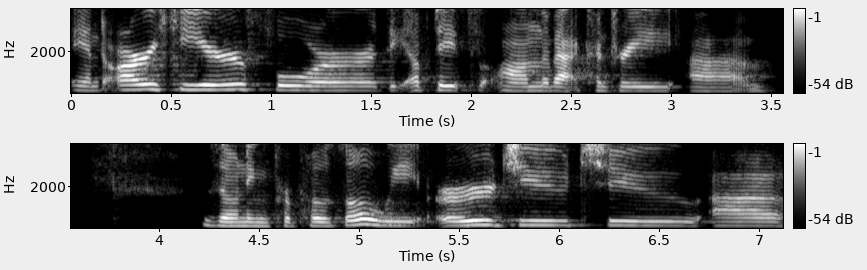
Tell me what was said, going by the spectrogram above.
and are here for the updates on the backcountry um, zoning proposal, we urge you to uh,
